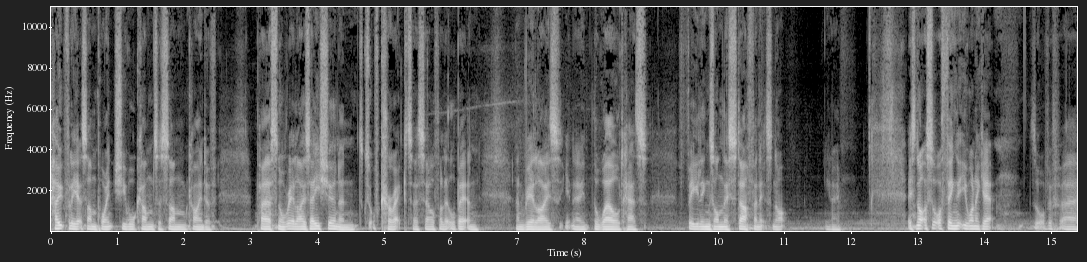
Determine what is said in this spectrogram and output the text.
hopefully at some point she will come to some kind of personal realization and sort of correct herself a little bit and and realize you know the world has feelings on this stuff and it's not you know it's not a sort of thing that you want to get sort of uh,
